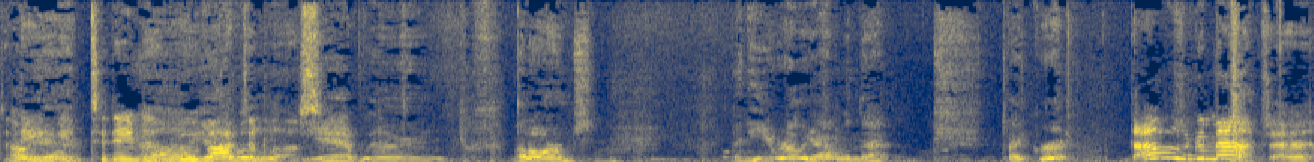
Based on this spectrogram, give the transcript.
To Oh, name, yeah. To name Oh move yeah, octopus. little, yeah, woo, lot of arms. And he really got him in that tight grip. That was a good match. Uh,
